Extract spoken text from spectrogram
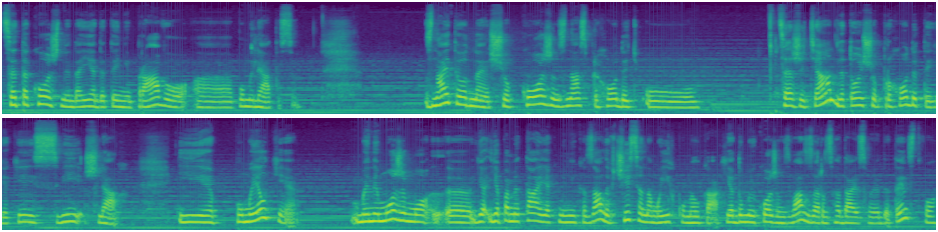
Це також не дає дитині право е, помилятися. Знайте одне, що кожен з нас приходить у це життя для того, щоб проходити якийсь свій шлях. І помилки ми не можемо. е, Я, пам'ятаю, як мені казали, вчися на моїх помилках. Я думаю, кожен з вас зараз згадає своє дитинство,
